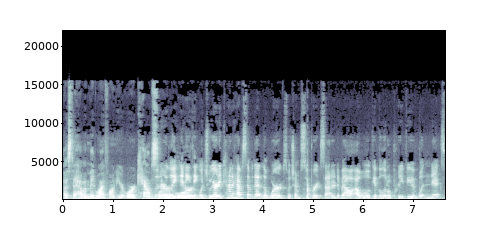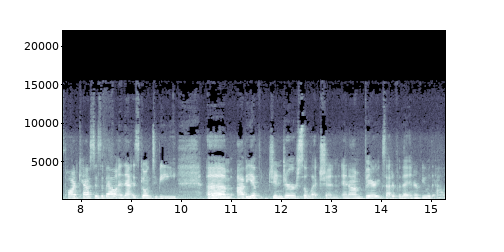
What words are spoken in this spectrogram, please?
us to have a midwife on here or a counselor Literally or anything, which we already kind of have some of that in the works, which I'm super excited about. I will give a little preview of what next podcast is about, and that is going to be um, IVF gender selection. And I'm very excited for that interview with Alex.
